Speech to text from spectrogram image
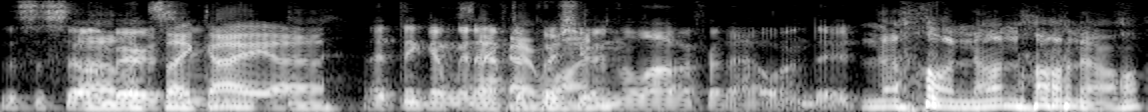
This is so uh, embarrassing. looks like I uh I think I'm gonna have like to I push you in the lava for that one, dude. no no no no.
